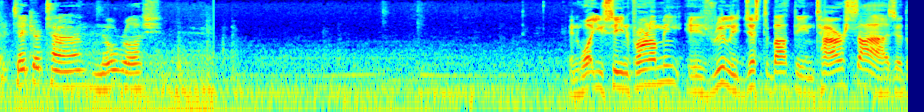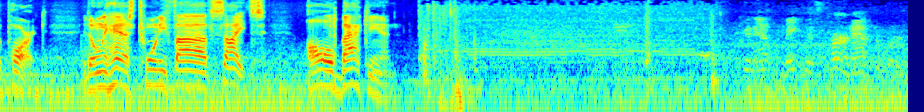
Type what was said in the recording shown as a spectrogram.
Got to take our time, no rush. And what you see in front of me is really just about the entire size of the park. It only has 25 sites, all back in. You're gonna have to make this turn afterwards,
